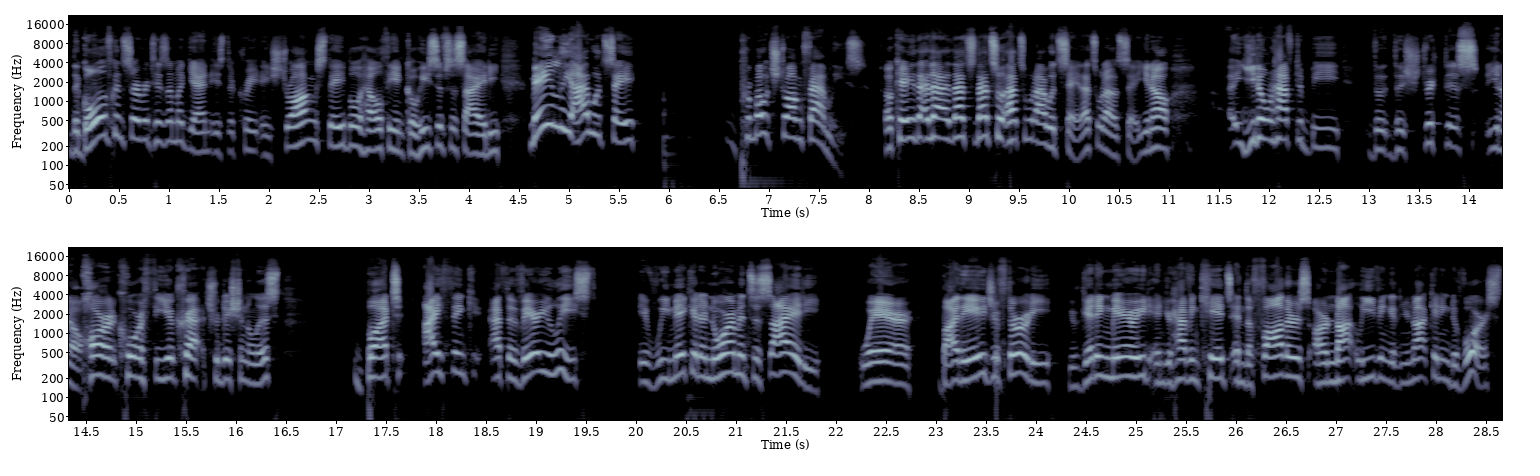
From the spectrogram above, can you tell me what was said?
the goal of conservatism, again, is to create a strong, stable, healthy, and cohesive society. Mainly, I would say, promote strong families. Okay, that, that, that's that's that's what I would say. That's what I would say. You know, you don't have to be the the strictest, you know, hardcore theocrat traditionalist, but I think at the very least, if we make it a norm in society where by the age of 30, you're getting married and you're having kids, and the fathers are not leaving and you're not getting divorced,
